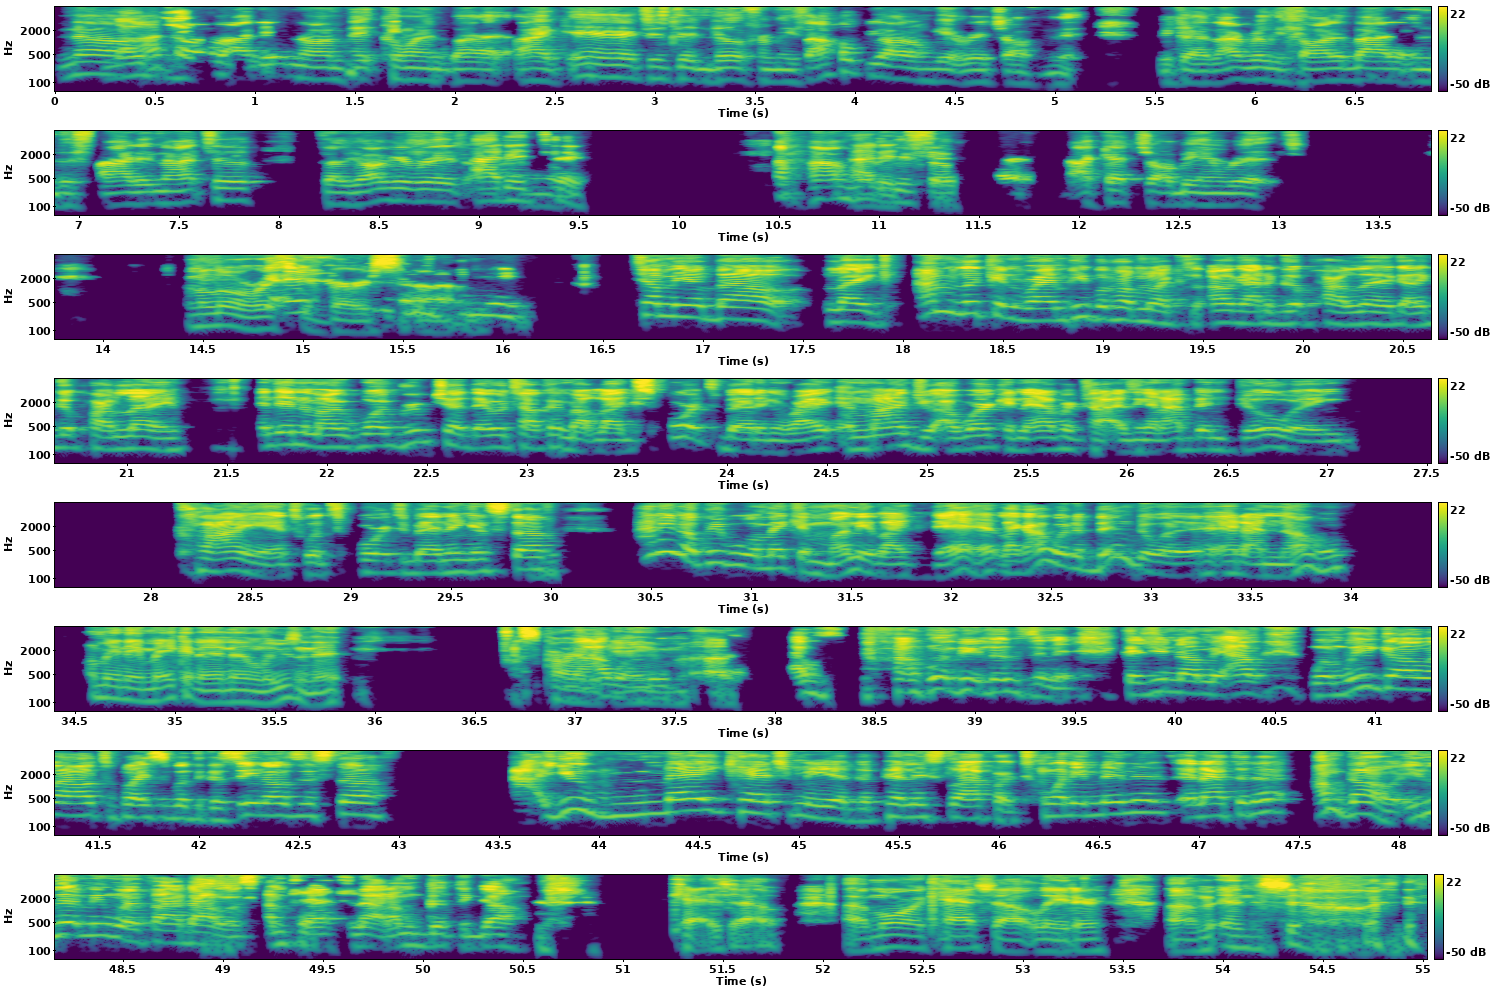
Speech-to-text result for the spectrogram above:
no, no I thought about getting on Bitcoin, but like, yeah, it just didn't do it for me. So I hope y'all don't get rich off of it because I really thought about it and decided not to. So y'all get rich. I did too. I'm gonna be too. so. I catch y'all being rich. I'm a little risk averse. Um, tell me about like I'm looking right and people tell me like oh, I got a good parlay, I got a good parlay. And then in my one group chat they were talking about like sports betting, right? And mind you, I work in advertising and I've been doing clients with sports betting and stuff. I didn't know people were making money like that. Like I would have been doing it had I known. I mean, they're making it and then losing it. It's part no, of the I game. Uh, I, was, I wouldn't be losing it because you know me. I, when we go out to places with the casinos and stuff, you may catch me at the penny slot for 20 minutes, and after that, I'm gone. You let me win five dollars, I'm cashing out. I'm good to go. Cash out. Uh, more on cash out later um, in the show.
